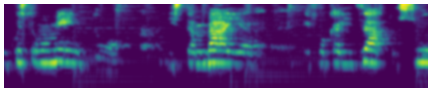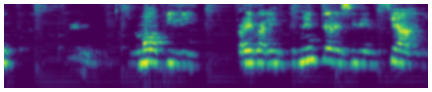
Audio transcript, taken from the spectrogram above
In questo momento eh, l'Instant Buyer è focalizzato su eh, immobili prevalentemente residenziali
